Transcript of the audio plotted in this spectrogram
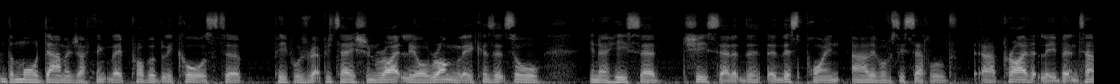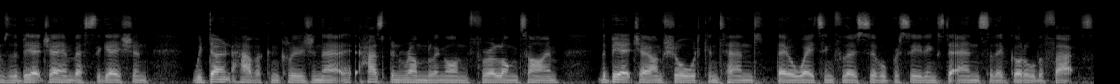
the more damage I think they probably cause to people's reputation, rightly or wrongly, because it's all, you know, he said, she said. At, the, at this point, uh, they've obviously settled uh, privately, but in terms of the BHA investigation, we don't have a conclusion there. It has been rumbling on for a long time. The BHA, I'm sure, would contend they were waiting for those civil proceedings to end, so they've got all the facts,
